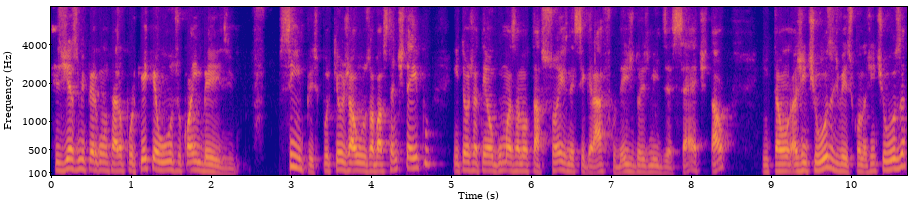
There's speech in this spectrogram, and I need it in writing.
Esses dias me perguntaram por que, que eu uso Coinbase. Simples, porque eu já uso há bastante tempo, então já tenho algumas anotações nesse gráfico desde 2017 e tal. Então a gente usa de vez em quando a gente usa.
